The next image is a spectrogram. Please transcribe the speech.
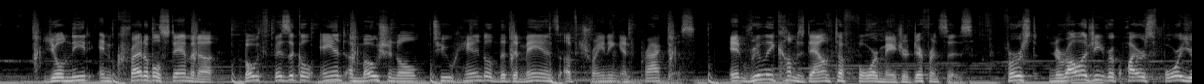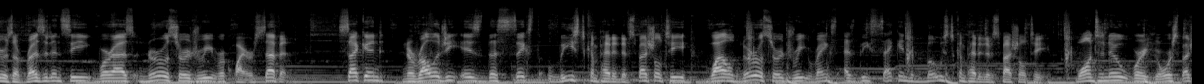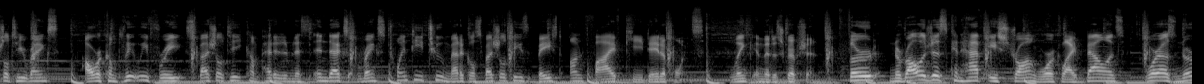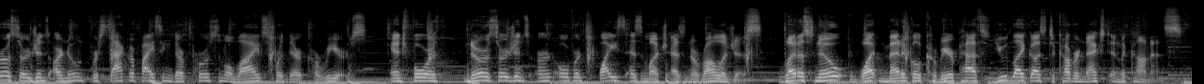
You'll need incredible stamina, both physical and emotional, to handle the demands of training and practice. It really comes down to four major differences. First, neurology requires four years of residency, whereas neurosurgery requires seven. Second, neurology is the sixth least competitive specialty, while neurosurgery ranks as the second most competitive specialty. Want to know where your specialty ranks? Our completely free Specialty Competitiveness Index ranks 22 medical specialties based on five key data points. Link in the description. Third, neurologists can have a strong work life balance, whereas neurosurgeons are known for sacrificing their personal lives for their careers. And fourth, neurosurgeons earn over twice as much as neurologists. Let us know what medical career paths you'd like us to cover next in the comments.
